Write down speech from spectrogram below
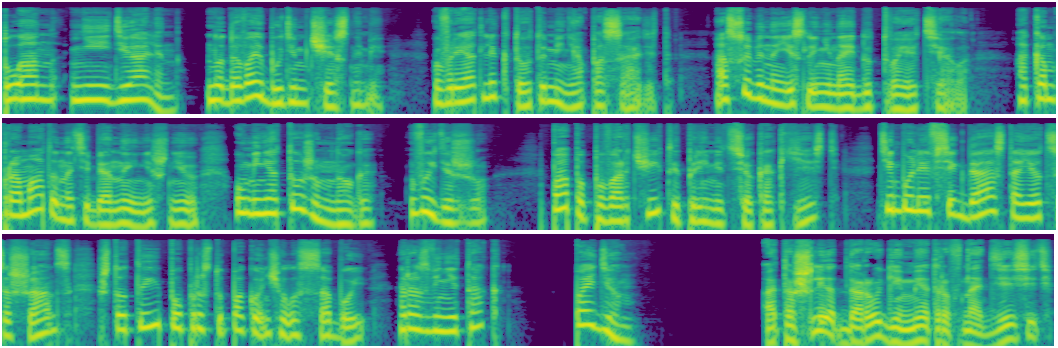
План не идеален, но давай будем честными. Вряд ли кто-то меня посадит. Особенно, если не найдут твое тело. А компромата на тебя нынешнюю у меня тоже много. Выдержу. Папа поворчит и примет все как есть. Тем более всегда остается шанс, что ты попросту покончила с собой. Разве не так? Пойдем. Отошли от дороги метров на десять,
